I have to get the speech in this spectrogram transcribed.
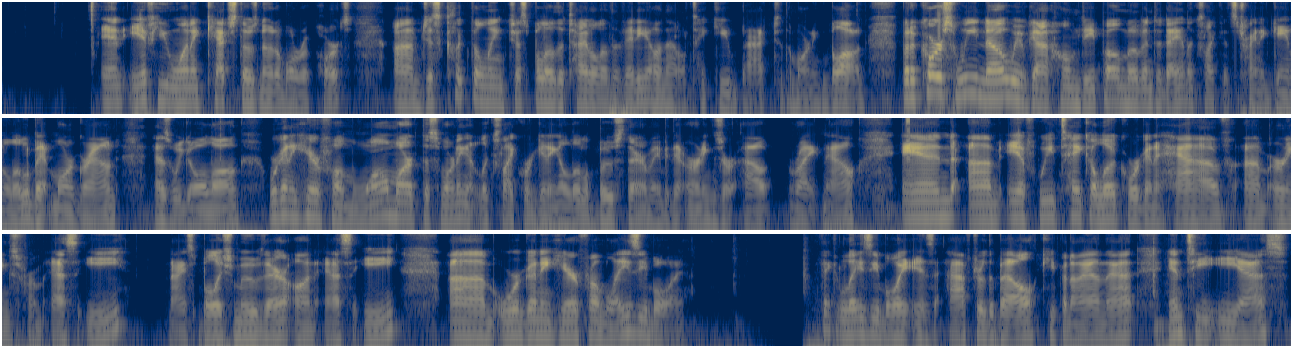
And if you want to catch those notable reports, um, just click the link just below the title of the video and that'll take you back to the morning blog. But of course, we know we've got Home Depot moving today. It looks like it's trying to gain a little bit more ground as we go along. We're going to hear from Walmart this morning. It looks like we're getting a little boost there. Maybe the earnings are out right now. And um, if we take a look, we're going to have um, earnings from SE Nice bullish move there on SE. Um, we're going to hear from La-Z-Boy. I think La-Z-Boy is after the bell. Keep an eye on that. NTES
